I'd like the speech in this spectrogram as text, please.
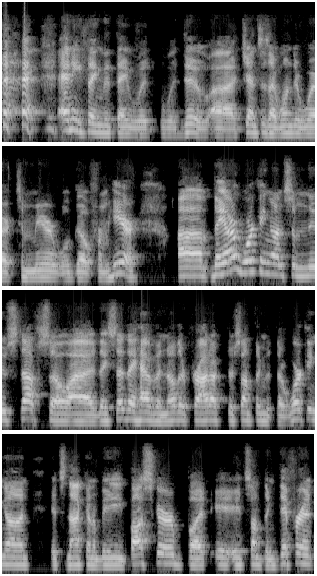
anything that they would would do. Uh, Jen says, "I wonder where Tamir will go from here." Um, they are working on some new stuff. So uh, they said they have another product or something that they're working on. It's not going to be Busker, but it, it's something different.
